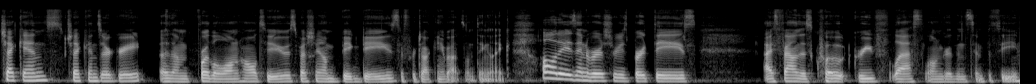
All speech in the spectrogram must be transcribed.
check-ins, check-ins are great um, for the long haul too, especially on big days. If we're talking about something like holidays, anniversaries, birthdays, I found this quote: "Grief lasts longer than sympathy."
